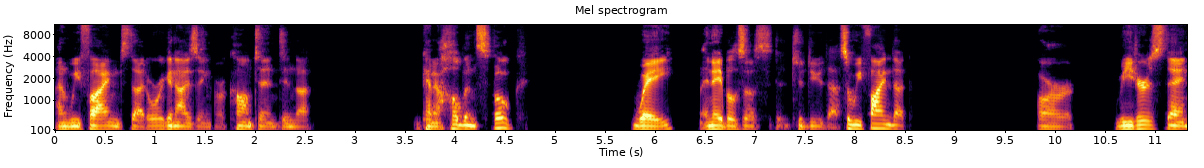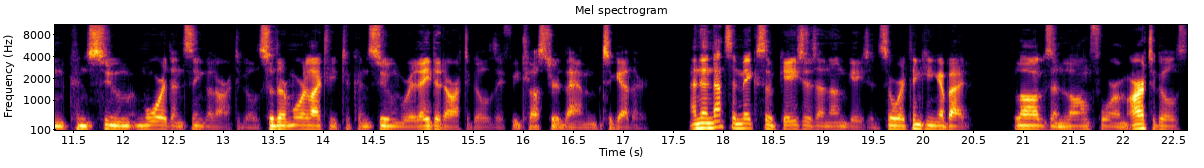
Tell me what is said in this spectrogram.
And we find that organizing our content in that kind of hub and spoke way enables us to do that. So we find that our readers then consume more than single articles. So they're more likely to consume related articles if we cluster them together. And then that's a mix of gated and ungated. So we're thinking about blogs and long form articles,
